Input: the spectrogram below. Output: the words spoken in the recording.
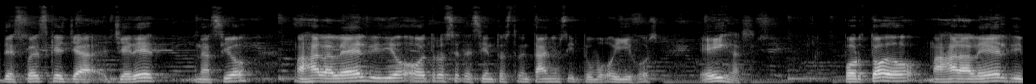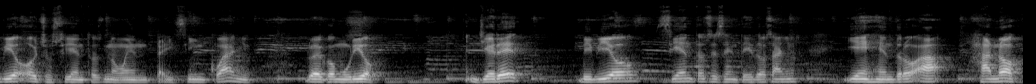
Después que Yared nació, Mahalaleel vivió otros 730 años y tuvo hijos e hijas. Por todo, Mahalaleel vivió 895 años, luego murió. Yared vivió 162 años y engendró a Hanok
